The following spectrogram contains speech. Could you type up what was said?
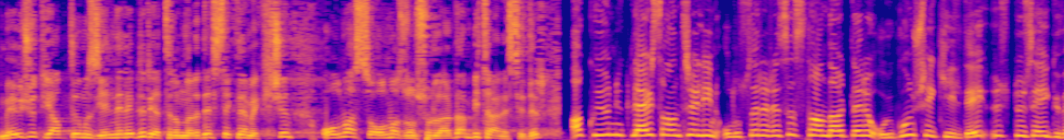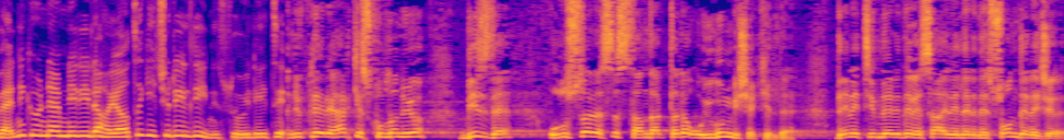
mevcut yaptığımız yenilenebilir yatırımları desteklemek için olmazsa olmaz unsurlardan bir tanesidir. Akkuyu Nükleer Santral'in uluslararası standartlara uygun şekilde üst düzey güvenlik önlemleriyle hayata geçirildiğini söyledi. Nükleeri herkes kullanıyor. Biz de uluslararası standartlara uygun bir şekilde denetimlerini vesairelerini son derece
